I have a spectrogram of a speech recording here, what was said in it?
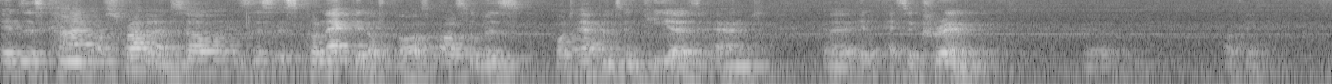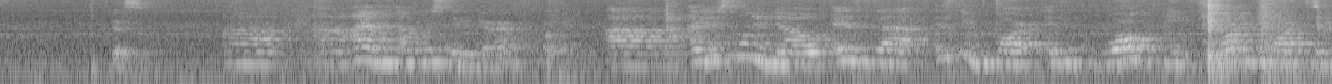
in this kind of struggle. And so this is connected, of course, also with what happens in Kiev and uh, at the Krim. Uh, okay. Yes. Uh, uh I'm, I'm listening here. Okay. Uh, I just want to know, is, uh, is, import, is world peace more important,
